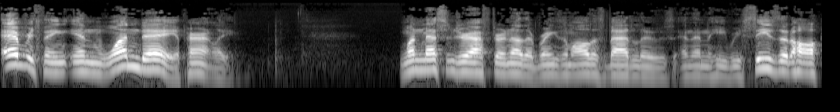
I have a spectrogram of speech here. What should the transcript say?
everything in one day, apparently. One messenger after another brings him all this bad news, and then he receives it all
